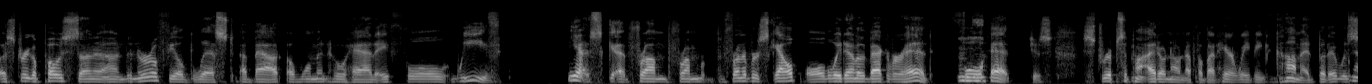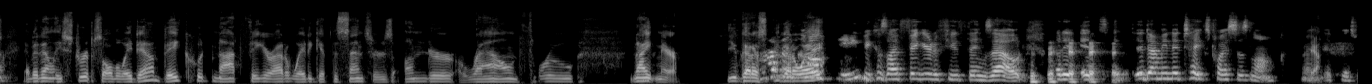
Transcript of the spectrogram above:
a string of posts on on the Neurofield list about a woman who had a full weave. Yes, from from the front of her scalp all the way down to the back of her head. full mm-hmm. head, just strips upon. I don't know enough about hair waving to comment, but it was no. evidently strips all the way down. They could not figure out a way to get the sensors under, around, through. Nightmare. You've got a you got a way because I figured a few things out, but it, it's it, I mean it takes twice as long, right? Yeah. It takes,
